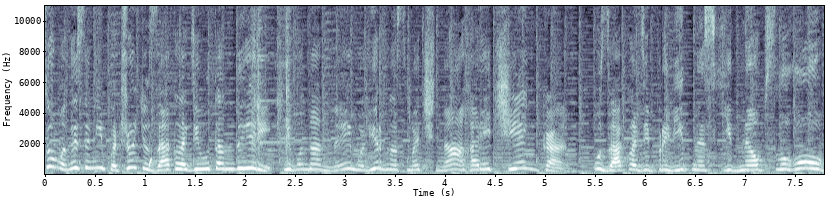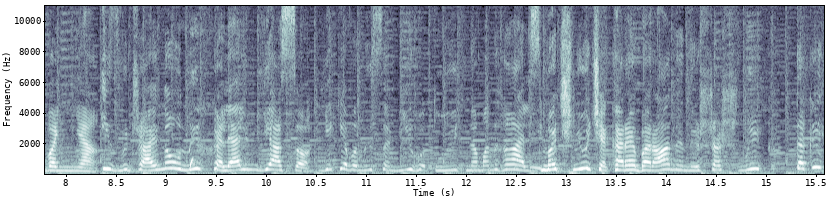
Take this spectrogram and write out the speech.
Самсу вони самі печуть у закладі у тандирі, і вона неймовірно смачна, гаряченька. У закладі привітне східне обслуговування. І звичайно, у них халяль м'ясо, яке вони самі готують на мангалі. Смачнюче каре баранини, шашлик. Таких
